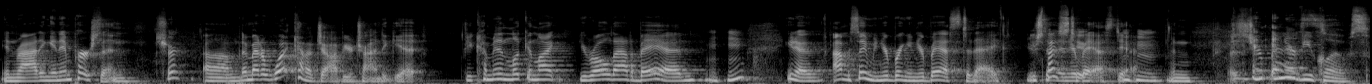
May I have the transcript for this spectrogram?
in writing and in person Sure. um, no matter what kind of job you're trying to get. If you come in looking like you rolled out of bed, Mm-hmm. you know, I'm assuming you're bringing your best today. You're, You're sending supposed your to. best, yeah. And this is your and best. interview clothes.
